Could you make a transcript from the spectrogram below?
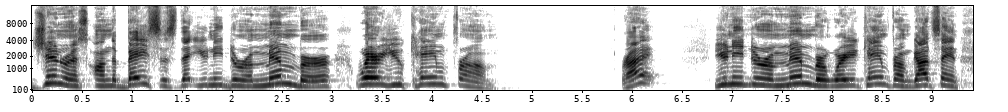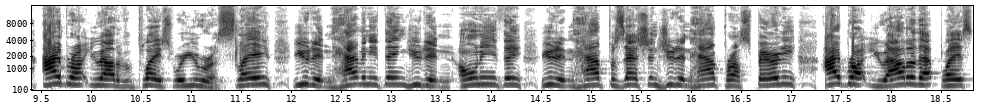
generous on the basis that you need to remember where you came from. Right? You need to remember where you came from. God's saying, I brought you out of a place where you were a slave. You didn't have anything. You didn't own anything. You didn't have possessions. You didn't have prosperity. I brought you out of that place.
